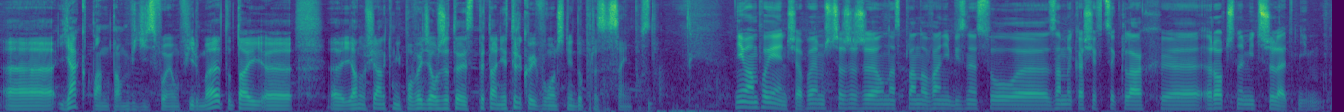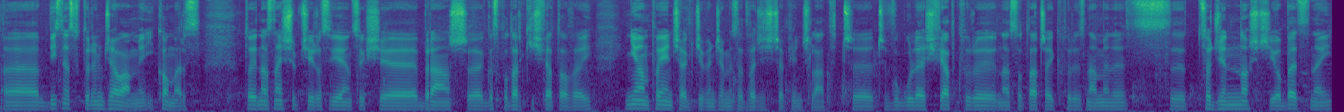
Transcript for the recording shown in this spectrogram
e, jak pan tam widzi swoją firmę? Tutaj e, e, Janusz Jank mi powiedział, że to jest pytanie tylko i wyłącznie do prezesa Imposta. Nie mam pojęcia. Powiem szczerze, że u nas planowanie biznesu e, zamyka się w cyklach e, rocznym i trzyletnim. E, biznes, w którym działamy, e-commerce, to jedna z najszybciej rozwijających się branż e, gospodarki światowej. Nie mam pojęcia, gdzie będziemy za 25 lat. Czy, czy w ogóle świat, który nas otacza i który znamy z codzienności obecnej,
